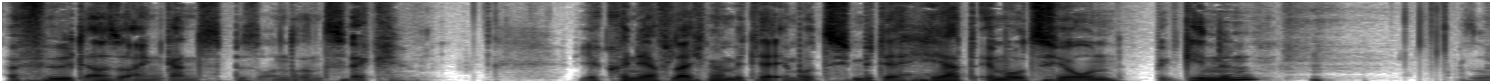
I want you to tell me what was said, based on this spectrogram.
erfüllt also einen ganz besonderen Zweck. Wir können ja vielleicht mal mit der, Emotion, mit der Herdemotion beginnen. So.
